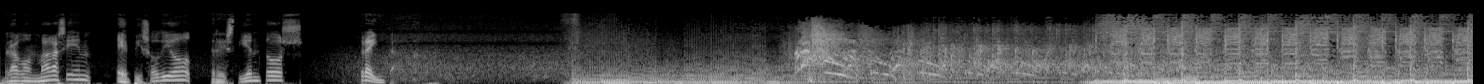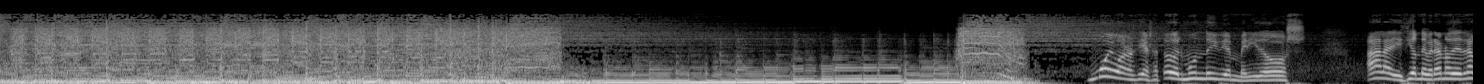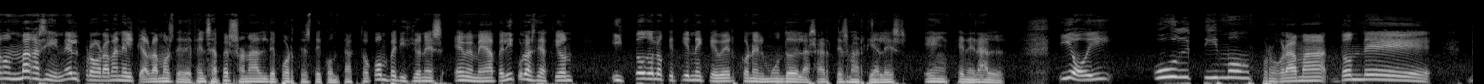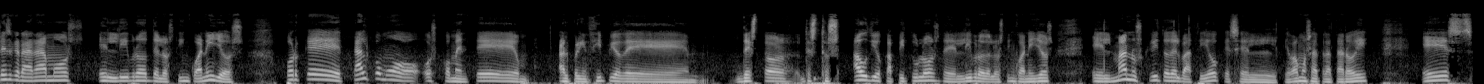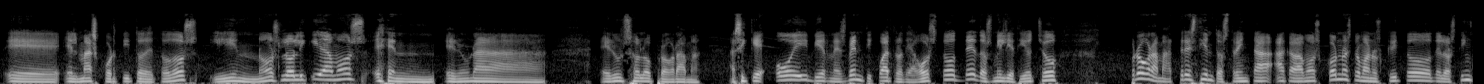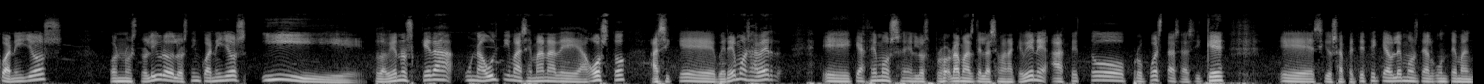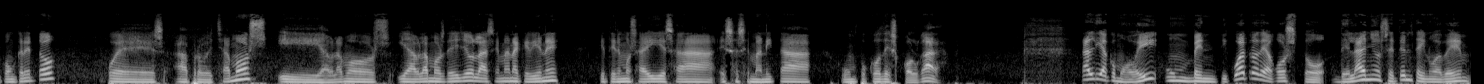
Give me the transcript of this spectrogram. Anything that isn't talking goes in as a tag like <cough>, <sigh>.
Dragon Magazine, episodio 330. Muy buenos días a todo el mundo y bienvenidos a la edición de verano de Dragon Magazine, el programa en el que hablamos de defensa personal, deportes de contacto, competiciones, MMA, películas de acción y todo lo que tiene que ver con el mundo de las artes marciales en general. Y hoy, último programa donde desgranamos el libro de los cinco anillos, porque tal como os comenté al principio de, de estos, de estos audio capítulos del libro de los cinco anillos, el manuscrito del vacío, que es el que vamos a tratar hoy, es eh, el más cortito de todos y nos lo liquidamos en, en, una, en un solo programa. Así que hoy, viernes 24 de agosto de 2018, programa 330, acabamos con nuestro manuscrito de los cinco anillos con nuestro libro de los cinco anillos y todavía nos queda una última semana de agosto, así que veremos a ver eh, qué hacemos en los programas de la semana que viene. Acepto propuestas, así que eh, si os apetece que hablemos de algún tema en concreto, pues aprovechamos y hablamos y hablamos de ello la semana que viene, que tenemos ahí esa, esa semanita un poco descolgada. Tal día como hoy, un 24 de agosto del año 79,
